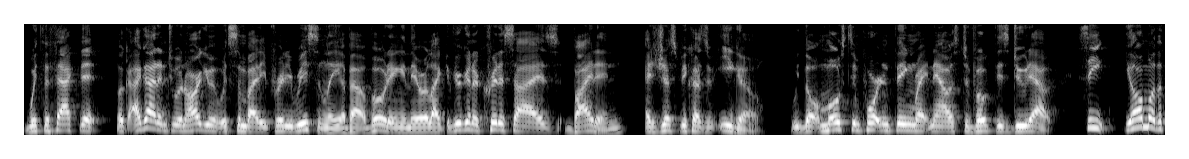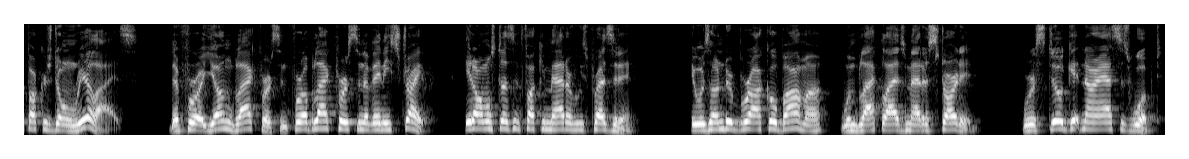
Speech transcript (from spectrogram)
with the fact that, look, I got into an argument with somebody pretty recently about voting, and they were like, if you're going to criticize Biden, it's just because of ego. The most important thing right now is to vote this dude out. See, y'all motherfuckers don't realize that for a young black person, for a black person of any stripe, it almost doesn't fucking matter who's president. It was under Barack Obama when Black Lives Matter started. We're still getting our asses whooped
